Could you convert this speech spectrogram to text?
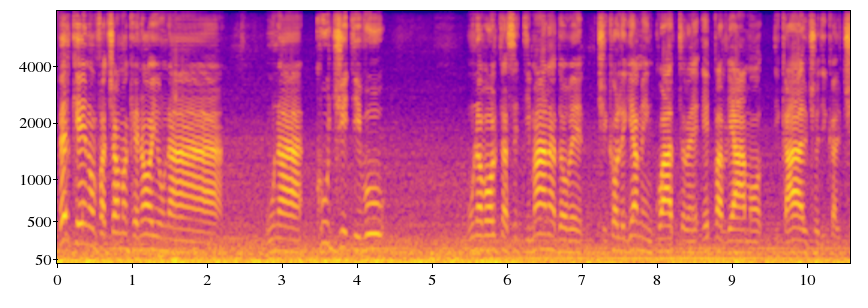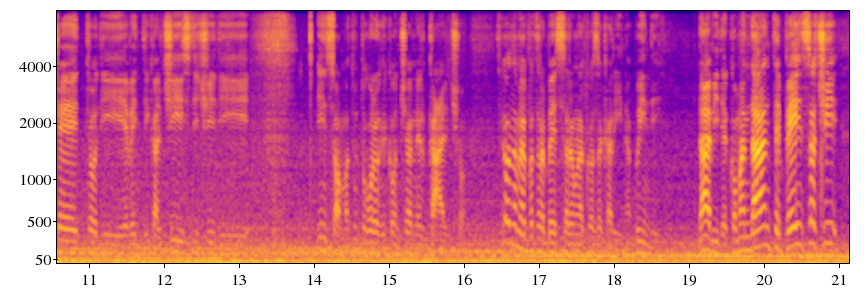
Perché non facciamo anche noi una una QG TV una volta a settimana dove ci colleghiamo in quattro e parliamo di calcio, di calcetto, di eventi calcistici, di insomma tutto quello che concerne il calcio. Secondo me potrebbe essere una cosa carina. Quindi, Davide, comandante, pensaci.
